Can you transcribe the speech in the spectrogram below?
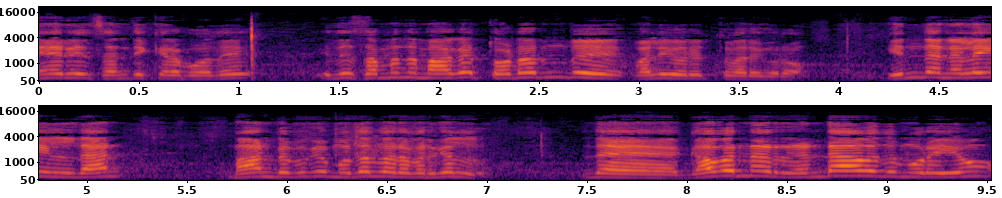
நேரில் சந்திக்கிற போது இது சம்பந்தமாக தொடர்ந்து வலியுறுத்தி வருகிறோம். இந்த நிலையில்தான் மாண்புமிகு முதல்வர் அவர்கள் இந்த கவர்னர் இரண்டாவது முறையும்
